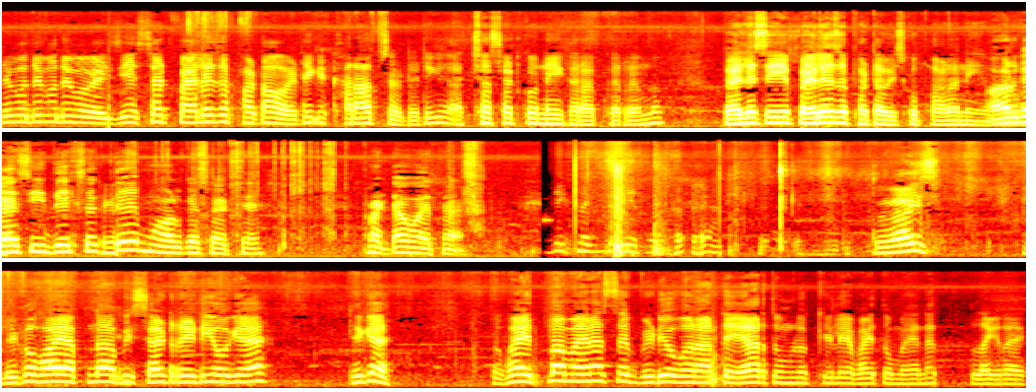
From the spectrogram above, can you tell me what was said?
देखो देखो देखो guys, ये शर्ट पहले से फटा हुआ है ठीक है? खराब शर्ट है ठीक है? अच्छा शर्ट को नहीं खराब कर रहे हम लोग। पहले से ये पहले से फटा हुआ इसको फाड़ा नहीं और गैस ये देख सकते हैं मॉल का सेट है। फटा हुआ था। देख सकते हैं तो गाइस देखो भाई अपना अभी शर्ट रेडी हो गया है ठीक है? तो भाई इतना मेहनत से वीडियो बनाते हैं यार तुम लोग के लिए भाई तो मेहनत लग रहा है।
